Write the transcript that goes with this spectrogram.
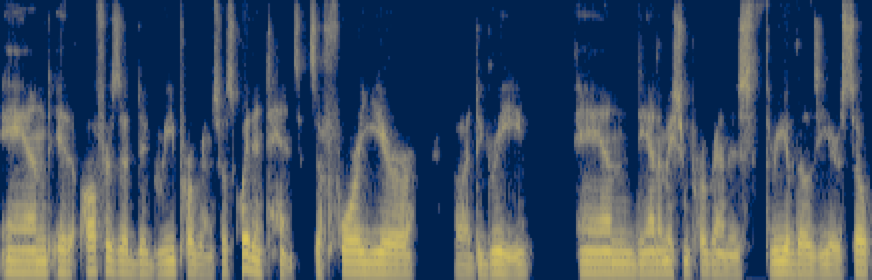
And it offers a degree program so it's quite intense. It's a four year uh, degree and the animation program is three of those years. So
